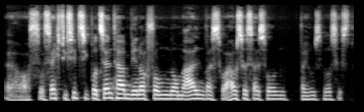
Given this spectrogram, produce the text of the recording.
ja, so 60, 70 Prozent haben wir noch vom Normalen, was so außer Saison bei uns los ist.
